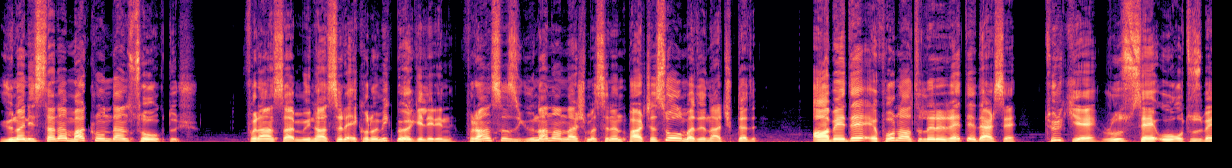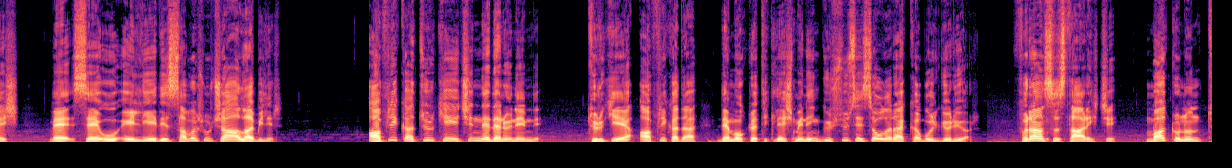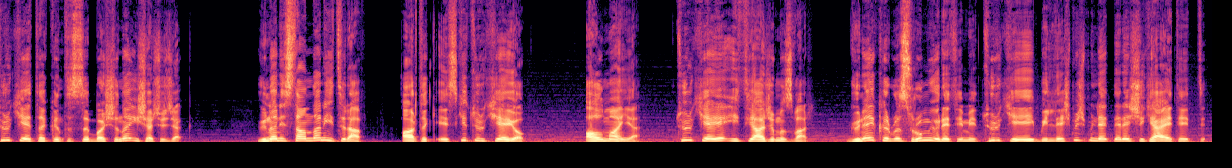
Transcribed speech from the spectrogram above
Yunanistan'a Macron'dan soğuk duş. Fransa, münhasır ekonomik bölgelerin Fransız-Yunan anlaşmasının parçası olmadığını açıkladı. ABD F-16'ları reddederse Türkiye, Rus Su-35 ve Su-57 savaş uçağı alabilir. Afrika Türkiye için neden önemli? Türkiye, Afrika'da demokratikleşmenin güçlü sesi olarak kabul görüyor. Fransız tarihçi, Macron'un Türkiye takıntısı başına iş açacak. Yunanistan'dan itiraf, artık eski Türkiye yok. Almanya, Türkiye'ye ihtiyacımız var. Güney Kıbrıs Rum yönetimi Türkiye'yi Birleşmiş Milletler'e şikayet etti.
